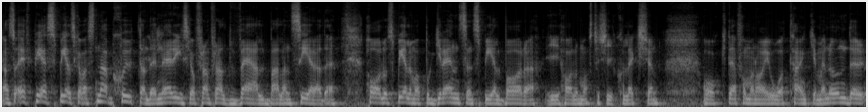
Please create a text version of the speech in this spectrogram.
Alltså FPS-spel ska vara snabbskjutande, energiska och framförallt välbalanserade. Halo-spelen var på gränsen spelbara i Halo Master Chief Collection. Och det får man ha i åtanke. Men under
